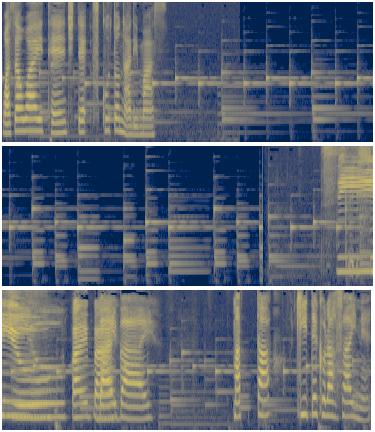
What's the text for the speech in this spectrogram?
災い転じて福となります。See you! バイバイバイバイ。また聞いてくださいね。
